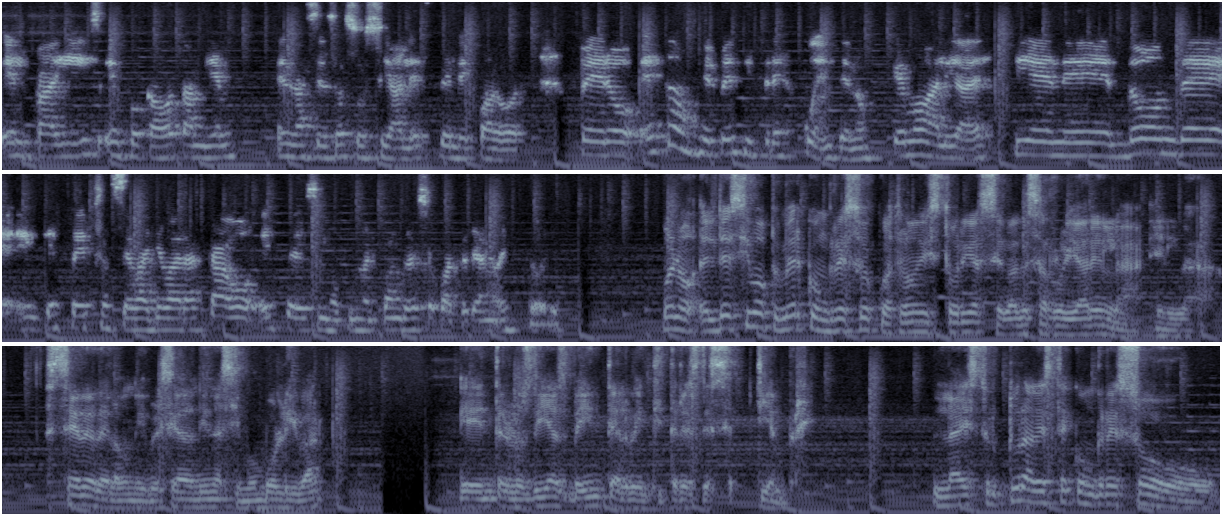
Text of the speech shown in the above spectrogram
el país enfocado también en las ciencias sociales del Ecuador. Pero este 2023, cuéntenos qué modalidades tiene, dónde, en qué fecha se va a llevar a cabo este decimoprimer Congreso Ecuatoriano de Historia. Bueno, el primer Congreso Ecuatoriano de Historia se va a desarrollar en la, en la sede de la Universidad Andina Simón Bolívar entre los días 20 al 23 de septiembre. La estructura de este Congreso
